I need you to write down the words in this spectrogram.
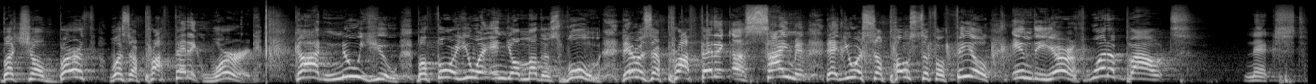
but your birth was a prophetic word. God knew you before you were in your mother's womb. There was a prophetic assignment that you were supposed to fulfill in the earth. What about next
